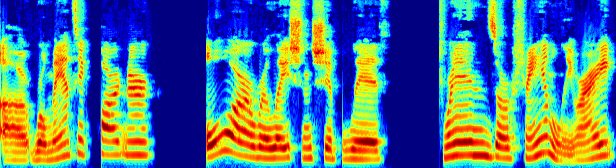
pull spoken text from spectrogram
a romantic partner or a relationship with friends or family, right?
